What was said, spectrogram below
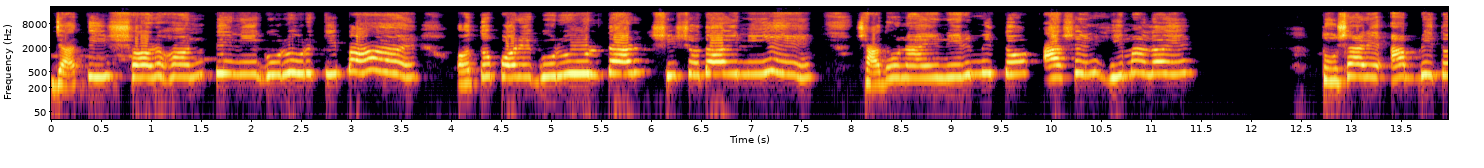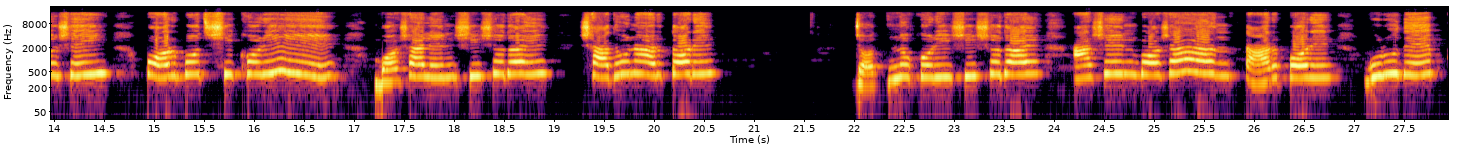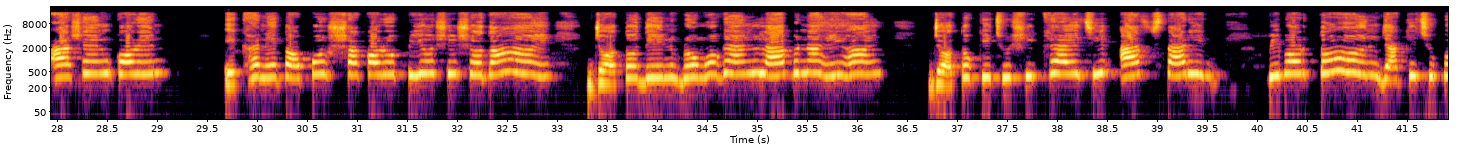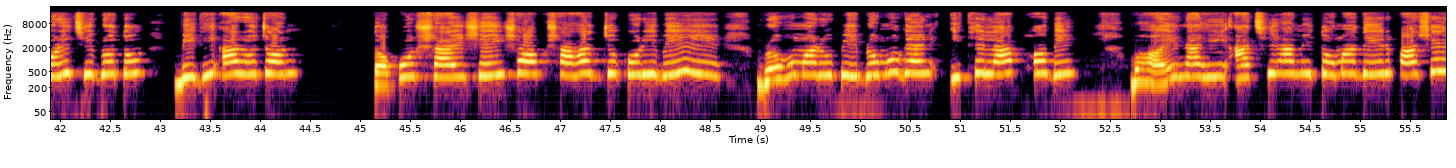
জাতিস্বর হন তিনি গুরুর কি পায় অতপরে গুরুর তার শিষ্যদয় নিয়ে সাধনায় নির্মিত আসেন হিমালয়ে। তুষারে আবৃত সেই পর্বত শিখরে বসালেন শিষ্যদয়ে সাধনার তরে যত্ন করি শিষ্যদয় আসেন, বসান, তারপরে গুরুদেব আসেন করেন। এখানে তপস্যা করো প্রিয় শিষ্যদয় যতদিন ব্রহ্মজ্ঞান লাভ নাহি হয়, যত কিছু শিখাইছি আজ তারই বিবর্তন, যা কিছু করেছি ব্রত, বিধি আলোচন তপস্যায় সেই সব সাহায্য করিবে। ব্রহ্মারূপী ব্রহ্মজ্ঞান ইথে লাভ হবে। ভয় নাহি আছি আমি তোমাদের পাশে।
